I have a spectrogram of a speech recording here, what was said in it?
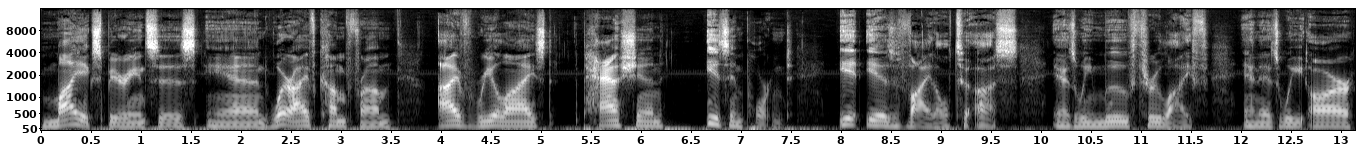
my experiences and where I've come from, I've realized passion is important. It is vital to us as we move through life and as we are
